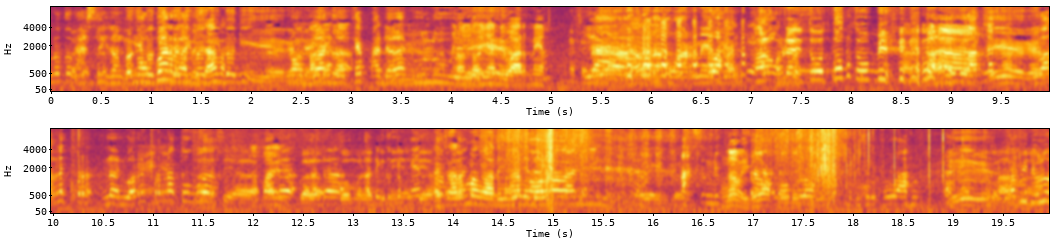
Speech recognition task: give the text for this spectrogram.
nonton. Asli, nonton nobar lagi. bagi bagi. Iya kan. Nobar bokep adalah dulu. Contohnya di warnet. Ya. Warnet kan. Kalau udah ditutup tuh bir. di warnet, Iya, kan? di warnet per, nah di warnet pernah tuh gua. Ngapain? Ada ada ada yang ngentot. Sekarang mah enggak ada ininya deh. Langsung diperiksa goblok disuruh pulang. Iya. Tapi dulu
